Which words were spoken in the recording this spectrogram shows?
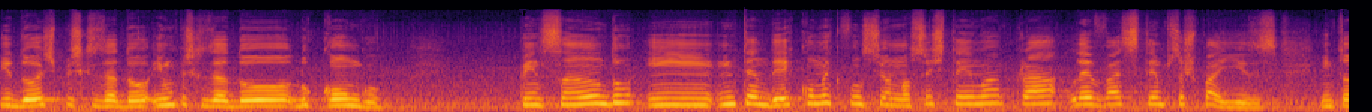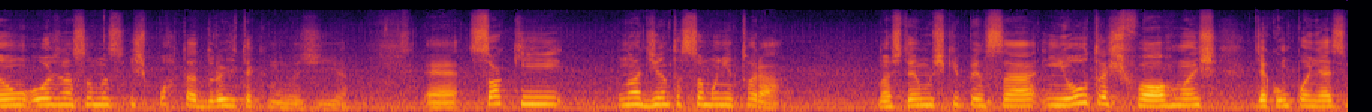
e dois pesquisador, e um pesquisador do Congo, pensando em entender como é que funciona o nosso sistema para levar esse tempo para seus países. Então, hoje nós somos exportadores de tecnologia. É, só que não adianta só monitorar nós temos que pensar em outras formas de acompanhar esse,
